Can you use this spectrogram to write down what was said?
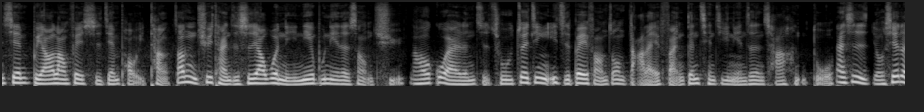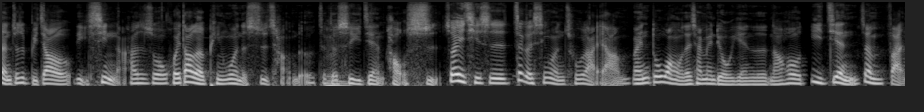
先不。不要浪费时间跑一趟，找你去谈只是要问你捏不捏得上去。然后过来人指出，最近一直被房仲打来烦，跟前几年真的差很多。但是有些人就是比较理性啊，他是说回到了平稳的市场的，这个是一件好事。嗯、所以其实这个新闻出来啊，蛮多网友在下面留言的，然后意见正反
